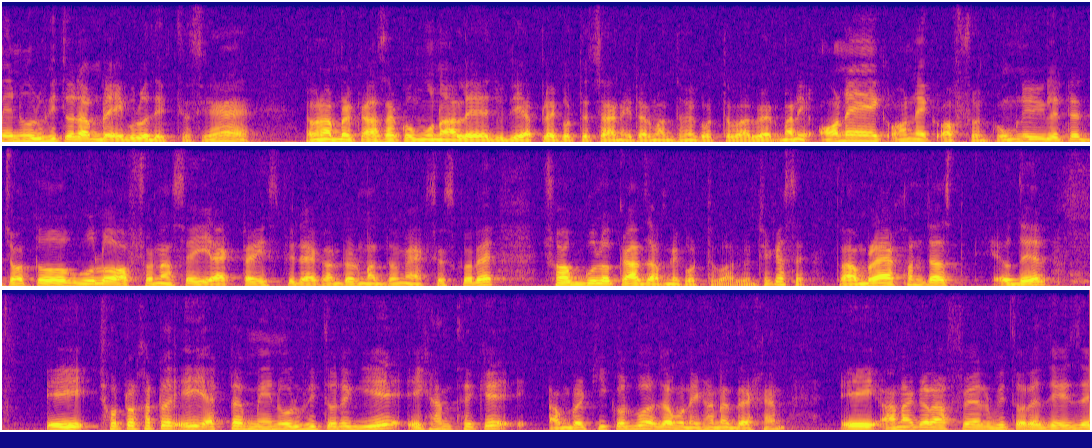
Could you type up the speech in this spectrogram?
মেনুর ভিতরে আমরা এগুলো দেখতেছি হ্যাঁ। যেমন আপনার কাজা কমুনালে যদি অ্যাপ্লাই করতে চান, এটার মাধ্যমে করতে পারবেন। মানে অনেক অনেক অপশন কোম্পানি রিলেটেড যতগুলো অপশন আছে, এই একটা স্পিড অ্যাকাউন্টের মাধ্যমে অ্যাক্সেস করে সবগুলো কাজ আপনি করতে পারবেন, ঠিক আছে? তো আমরা এখন জাস্ট ওদের এই ছোটোখাটো এই একটা মেনুর ভিতরে গিয়ে এখান থেকে আমরা কি করব? যেমন এখানে দেখেন, এই আনাগ্রাফের ভিতরে যে যে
